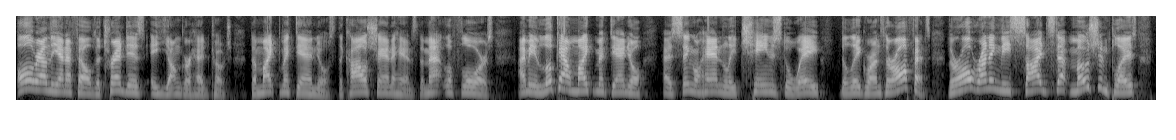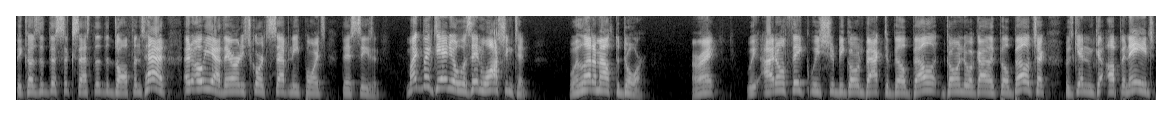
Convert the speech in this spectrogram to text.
all around the NFL, the trend is a younger head coach. The Mike McDaniels, the Kyle Shanahans, the Matt LaFleurs. I mean, look how Mike McDaniel has single handedly changed the way the league runs their offense. They're all running these sidestep motion plays because of the success that the Dolphins had. And oh, yeah, they already scored 70 points this season. Mike McDaniel was in Washington. We let him out the door. All right. We I don't think we should be going back to Bill Bell going to a guy like Bill Belichick who's getting up in age.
